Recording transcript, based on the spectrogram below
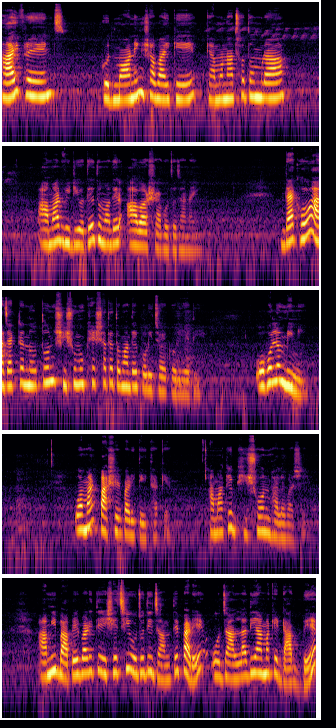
হাই ফ্রেন্ডস, গুড মর্নিং সবাইকে। কেমন আছো তোমরা? আমার ভিডিওতে তোমাদের আবার স্বাগত জানাই। দেখো, আজ একটা নতুন শিশুমুখের সাথে তোমাদের পরিচয় করিয়ে দিই। ও হলো মিমি। ও আমার পাশের বাড়িতেই থাকে। আমাকে ভীষণ ভালোবাসে। আমি বাপের বাড়িতে এসেছি, ও যদি জানতে পারে, ও জানলা দিয়ে আমাকে ডাকবে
